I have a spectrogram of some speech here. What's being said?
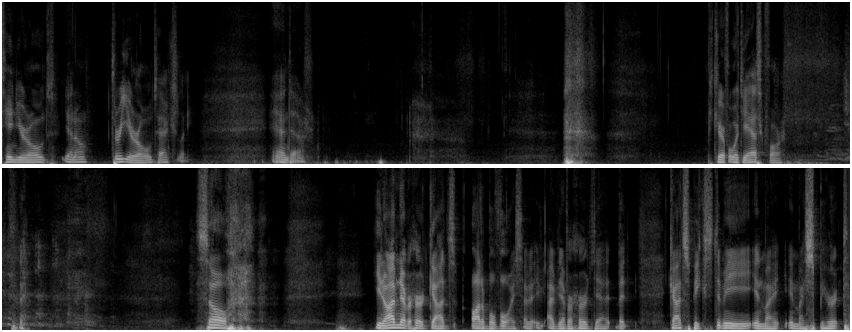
10 year olds you know 3 year olds actually? And uh, be careful what you ask for. So you know I've never heard God's audible voice. I, I've never heard that, but God speaks to me in my in my spirit.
